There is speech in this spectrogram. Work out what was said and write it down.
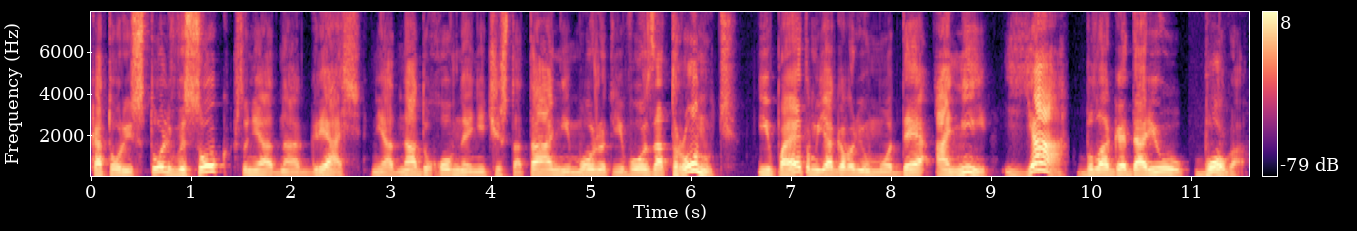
который столь высок, что ни одна грязь, ни одна духовная нечистота не может его затронуть. И поэтому я говорю «моде они». Я благодарю Бога.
